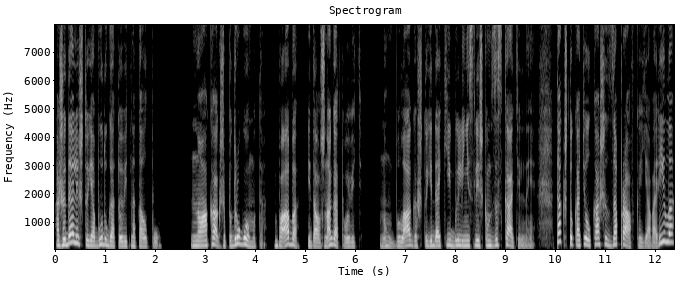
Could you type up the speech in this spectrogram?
ожидали, что я буду готовить на толпу. Ну а как же по-другому-то? Баба и должна готовить. Ну, благо, что едоки были не слишком взыскательные, так что котел каши с заправкой я варила,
